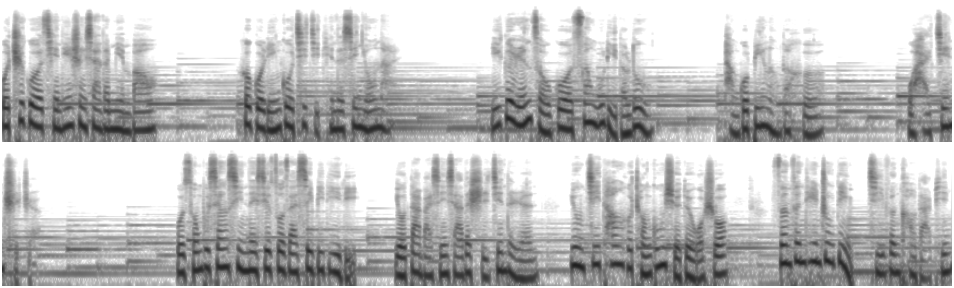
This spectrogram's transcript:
我吃过前天剩下的面包，喝过临过期几天的鲜牛奶，一个人走过三五里的路，淌过冰冷的河，我还坚持着。我从不相信那些坐在 CBD 里有大把闲暇的时间的人，用鸡汤和成功学对我说：“三分天注定，七分靠打拼。”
